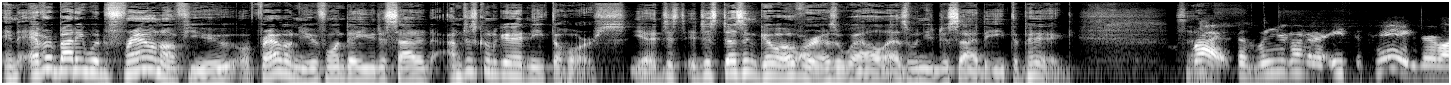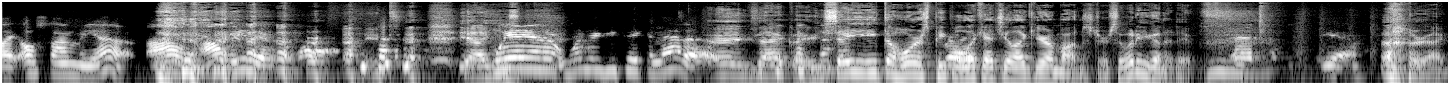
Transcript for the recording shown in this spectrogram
and everybody would frown off you, or frown on you if one day you decided I'm just going to go ahead and eat the horse. Yeah, it just it just doesn't go over as well as when you decide to eat the pig. So. Right, because when you're going to eat the pig, they're like, "Oh, sign me up! I'll, I'll be there." yeah. when when are you picking that up? exactly. You say you eat the horse, people right. look at you like you're a monster. So what are you going to do? yeah. All right.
